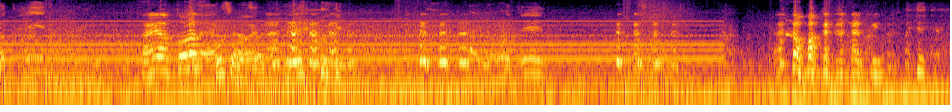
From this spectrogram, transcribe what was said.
Otín. Saiam todos. Otín. Otín.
